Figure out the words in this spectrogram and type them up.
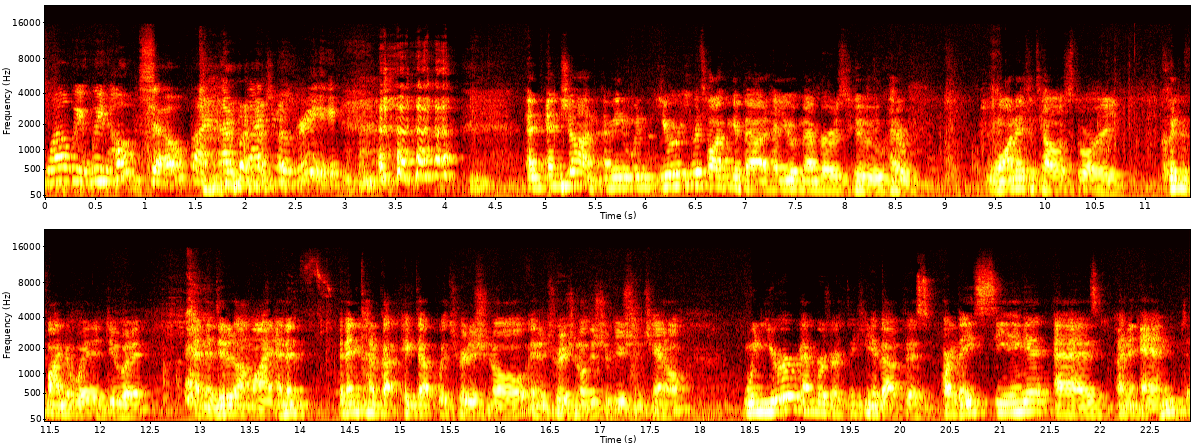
well, we, we'd hope so, but I'm glad you agree. and, and John, I mean, when you were, you were talking about how you have members who kind of wanted to tell a story, couldn't find a way to do it, and then did it online, and then, and then kind of got picked up with traditional, in a traditional distribution channel. When your members are thinking about this, are they seeing it as an end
